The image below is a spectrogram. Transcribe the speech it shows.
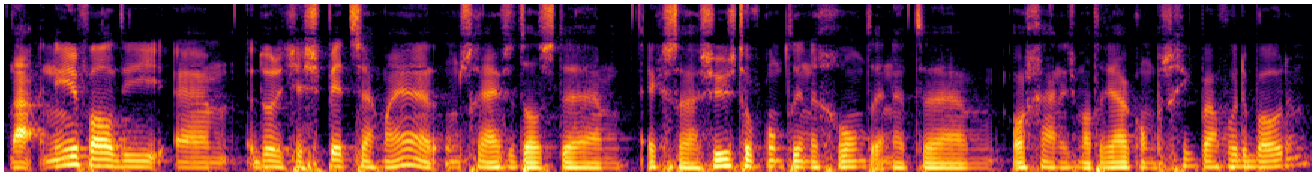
Nou, in ieder geval, die, um, doordat je spit, zeg maar, ja, omschrijft het als de extra zuurstof komt in de grond en het organisch materiaal komt beschikbaar voor de bodem.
